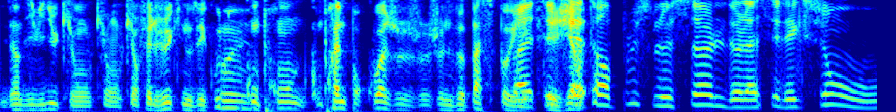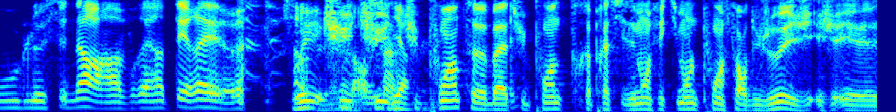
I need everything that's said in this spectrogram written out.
les individus qui ont, qui ont, qui ont fait le jeu, qui nous écoutent, comprennent, comprennent pourquoi je, je, je, ne veux pas spoiler. Ouais, c'est peut-être en plus le seul de la sélection où le scénar a un vrai intérêt. Euh, oui, tu, tu, tu, pointes, bah, tu pointes très précisément effectivement le point fort du jeu et j'ai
